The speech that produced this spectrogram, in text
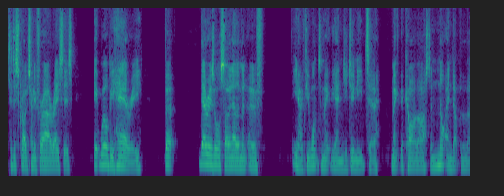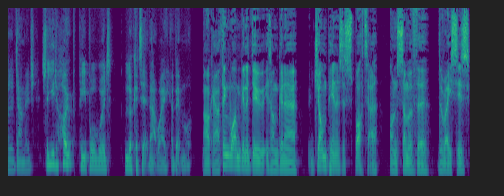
to describe 24 hour races. It will be hairy, but there is also an element of, you know, if you want to make the end, you do need to make the car last and not end up with a load of damage. So you'd hope people would look at it that way a bit more. Okay, I think what I'm going to do is I'm going to jump in as a spotter on some of the the races,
